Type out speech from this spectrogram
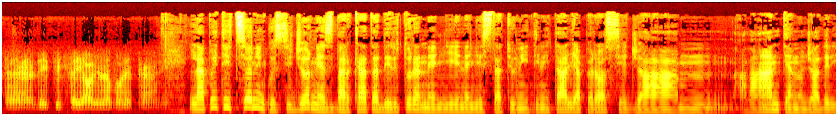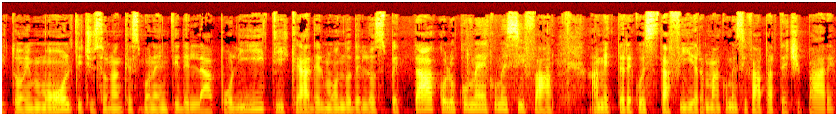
eh, dei pizzaioli napoletani. La petizione in questi giorni è sbarcata addirittura negli, negli Stati Uniti, in Italia però si è già mh, avanti, hanno già aderito in molti, ci sono anche esponenti della politica, del mondo dello spettacolo, come, come si fa a mettere questa firma, come si fa a partecipare?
